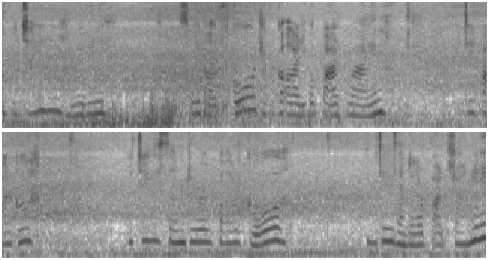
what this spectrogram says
अब चाहिँ हामी स्मिथ हाउसको ठ्याक्क अगाडिको पार्कमा आयौँ चाहिँ पार्क हो यो चाहिँ सेन्ट्रल पार्क हो यो चाहिँ सेन्ट्रल पार्क जाने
